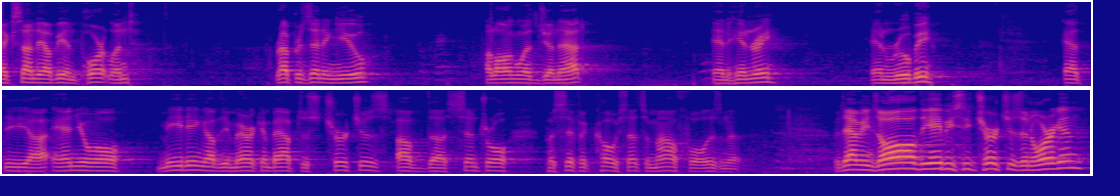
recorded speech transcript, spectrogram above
Next Sunday, I'll be in Portland representing you, along with Jeanette and Henry and Ruby at the uh, annual meeting of the American Baptist Churches of the Central Pacific Coast. That's a mouthful, isn't it? But that means all the ABC churches in Oregon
